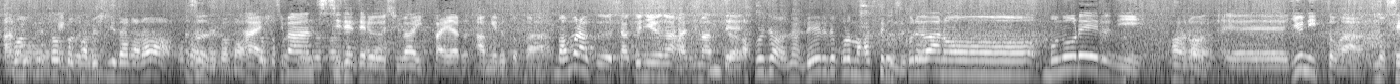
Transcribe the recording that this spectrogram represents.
あこいつちょっと食べ過ぎだからそうです。抑えめとかはい、一番土出てる牛はいっぱいあるあげるとか。まもなく搾乳が始まって。あこれじゃあねレールでこれも走ってくるんですか？これはあのーモノレールに、はいはい。えーユニットがもう設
